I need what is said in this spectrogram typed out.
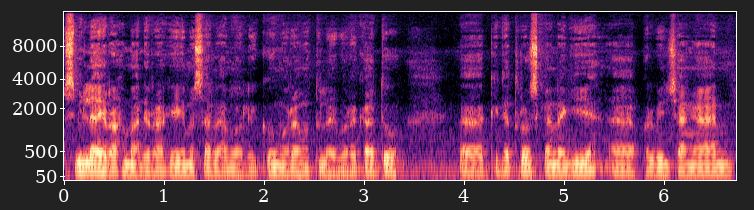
Bismillahirrahmanirrahim. Assalamualaikum warahmatullahi wabarakatuh. Uh, kita teruskan lagi ya uh, perbincangan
